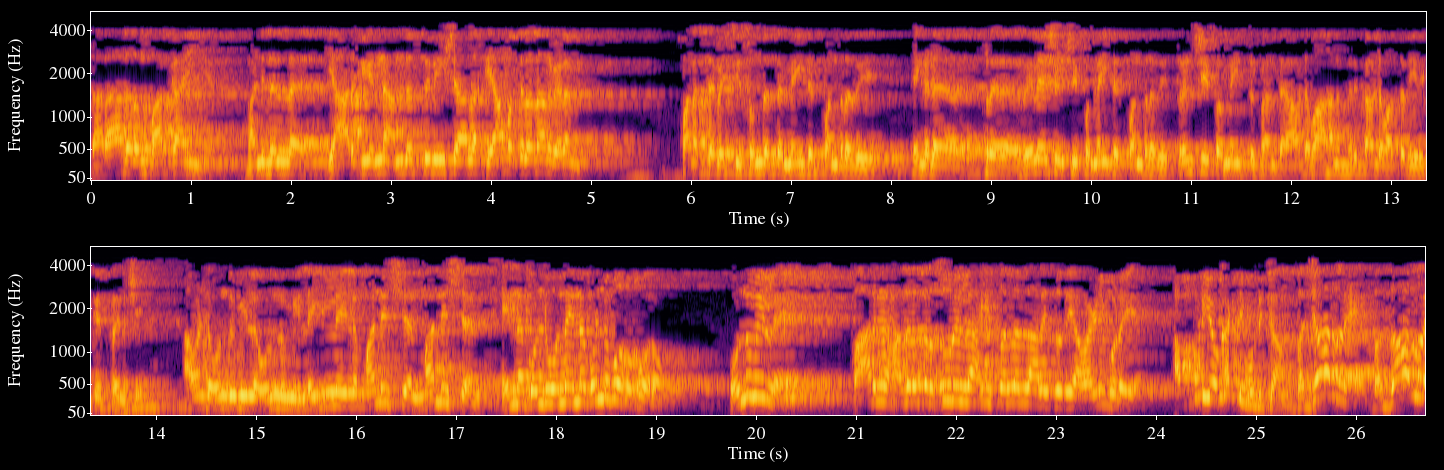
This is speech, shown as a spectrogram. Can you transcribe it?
தராதரம் பார்க்காங்க மனிதன்ல யாருக்கு என்ன அந்தஸ்து நிஷால கியாமத்துல தான் விளங்கும் பணத்தை வச்சு சொந்தத்தை மெயின்டைன் பண்றது எங்கட ரிலேஷன்ஷிப்பை மெயின்டைன் பண்றது ஃப்ரெண்ட்ஷிப்பை மெயின்டைன் பண்ற அவன் வாகனம் இருக்கு அவன் வசதி இருக்கு ஃப்ரெண்ட்ஷிப் அவன்கிட்ட ஒன்றும் இல்லை ஒன்றும் இல்லை இல்லை இல்லை மனுஷன் மனுஷன். என்ன கொண்டு வந்தா என்ன கொண்டு போக போறோம்? ஒண்ணும் இல்லை. பாருங்க ஹதரத் ரசூலுல்லாஹி ஸல்லல்லாஹு அலைஹி வழிமுறையை அப்படியோ கட்டி முடிச்சான் பஜார்ல பஜார்ல.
